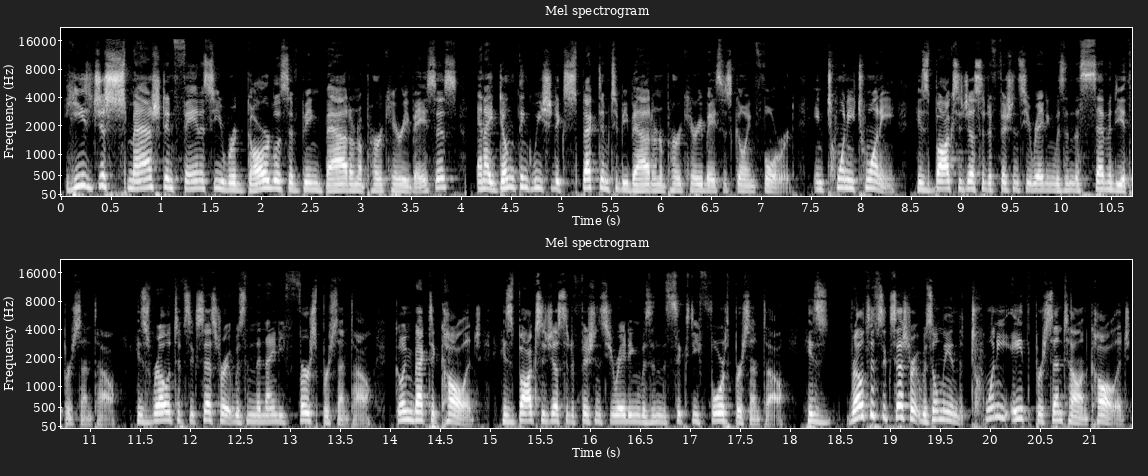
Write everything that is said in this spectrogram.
He's just smashed in fantasy regardless of being bad on a per carry basis, and I don't think we should expect him to be bad on a per carry basis going forward. In 2020, his box adjusted efficiency rating was in the 70th percentile. His relative success rate was in the 91st percentile. Going back to college, his box adjusted efficiency rating was in the 64th percentile. His relative success rate was only in the 28th percentile in college.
